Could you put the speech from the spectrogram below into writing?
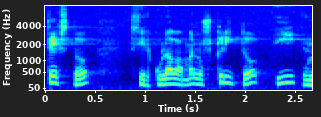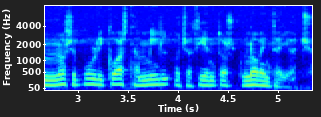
texto circulaba manuscrito y no se publicó hasta 1898.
